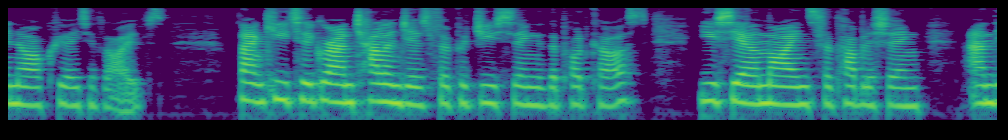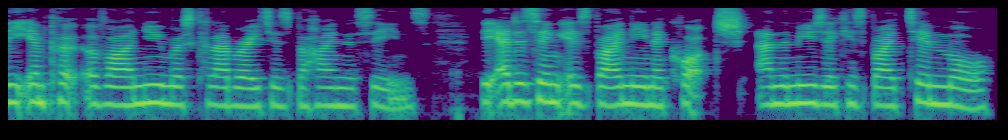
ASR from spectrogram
in our creative lives. Thank you to Grand Challenges for producing the podcast. UCL Minds for publishing, and the input of our numerous collaborators behind the scenes. The editing is by Nina Quach, and the music is by Tim Moore.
